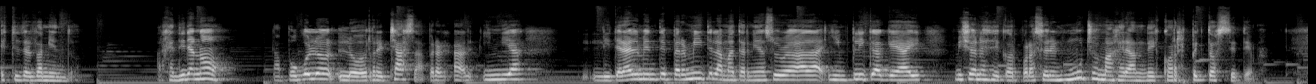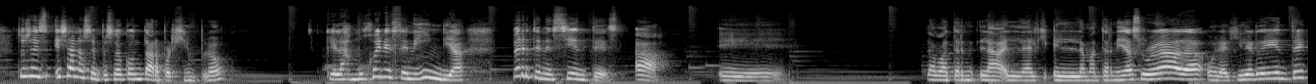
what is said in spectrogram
este tratamiento. Argentina no, tampoco lo, lo rechaza, pero India literalmente permite la maternidad subrogada y implica que hay millones de corporaciones mucho más grandes con respecto a ese tema. Entonces ella nos empezó a contar, por ejemplo, que las mujeres en India pertenecientes a eh, la, maternidad subrogada o el alquiler de vientre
